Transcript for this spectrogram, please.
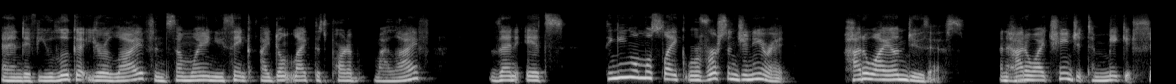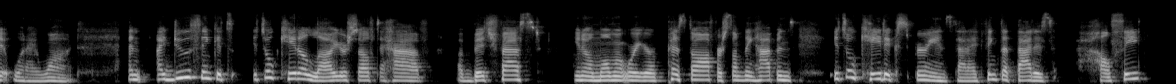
And if you look at your life in some way and you think, I don't like this part of my life, then it's thinking almost like reverse engineer it. How do I undo this? And how mm. do I change it to make it fit what I want? And I do think it's it's okay to allow yourself to have a bitch fest, you know, a moment where you're pissed off or something happens. It's okay to experience that. I think that that is healthy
